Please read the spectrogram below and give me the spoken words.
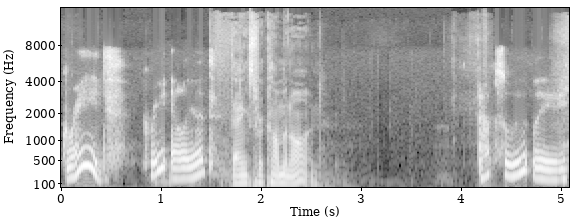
Great. Great, Elliot. Thanks for coming on. Absolutely.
